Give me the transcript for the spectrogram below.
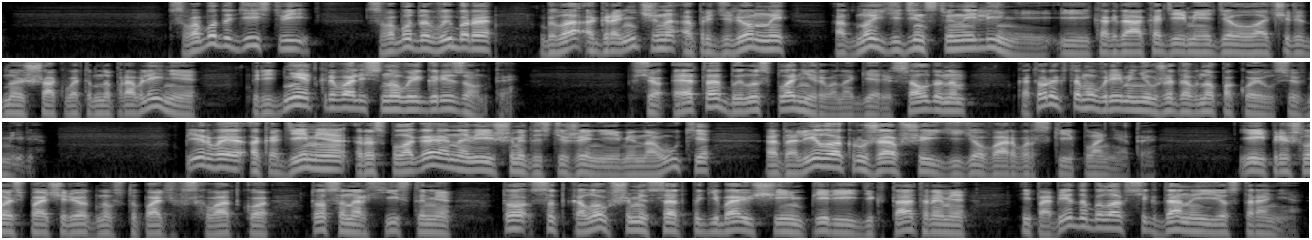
Свобода действий, свобода выбора была ограничена определенной одной единственной линией, и когда Академия делала очередной шаг в этом направлении, перед ней открывались новые горизонты. Все это было спланировано Герри Салденом, который к тому времени уже давно покоился в мире. Первая Академия, располагая новейшими достижениями науки, одолела окружавшие ее варварские планеты – Ей пришлось поочередно вступать в схватку то с анархистами, то с отколовшимися от погибающей империи диктаторами, и победа была всегда на ее стороне.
